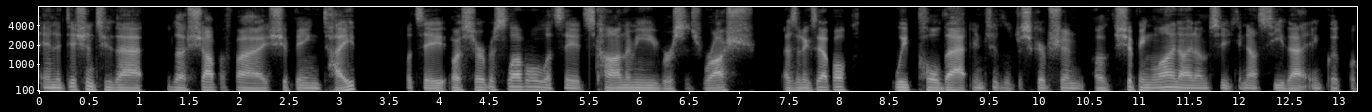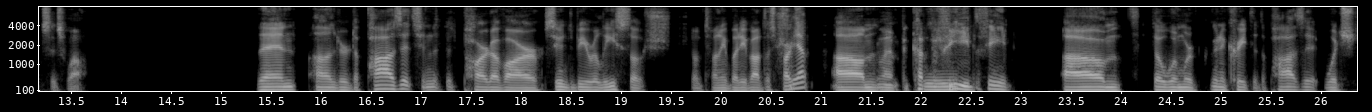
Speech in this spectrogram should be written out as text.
In addition to that, the Shopify shipping type, let's say a service level, let's say it's economy versus rush, as an example, we pull that into the description of shipping line item. So you can now see that in QuickBooks as well. Then under deposits, and this is part of our soon to be released. So shh, don't tell anybody about this part yet. Um, cut the feed. The feed. Um, so when we're going to create the deposit, which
